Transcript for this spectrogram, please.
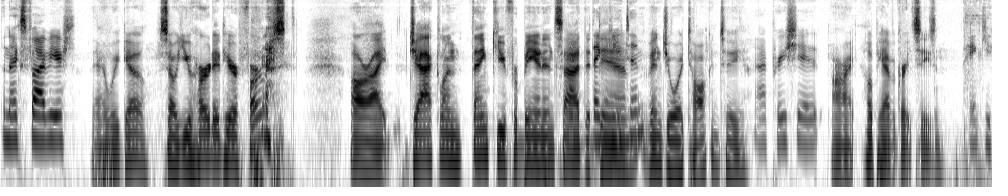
the next five years. There we go. So you heard it here first. All right, Jacqueline, thank you for being inside the Thank you, den. Tim. I've enjoyed talking to you. I appreciate it. All right, hope you have a great season. Thank you.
